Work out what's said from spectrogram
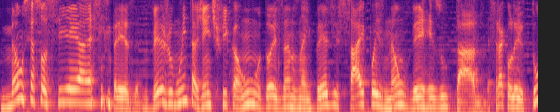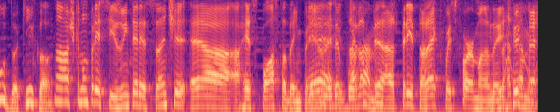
Não se associe a essa empresa. Vejo muita gente fica um ou dois anos na empresa e sai pois não vê resultado. Será que eu leio tudo aqui, Cláudio? Não, acho que não preciso. O interessante é a, a resposta da empresa É, e depois a, a treta, né, que foi se formando aí. Exatamente.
